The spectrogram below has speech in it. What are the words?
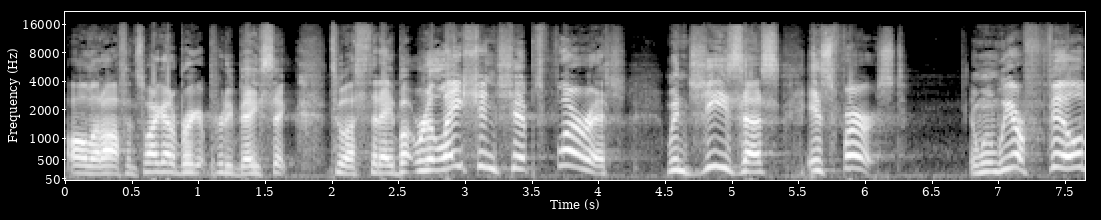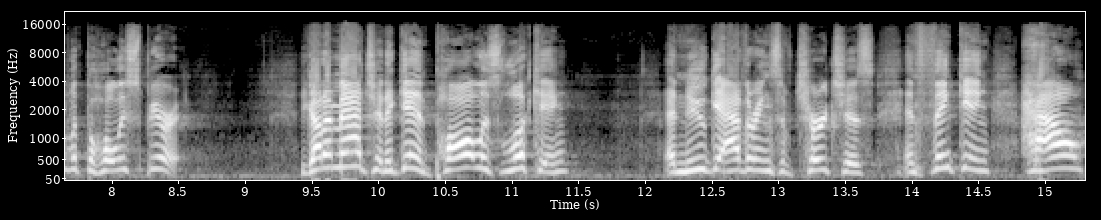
all that often, so I got to bring it pretty basic to us today. But relationships flourish when Jesus is first and when we are filled with the Holy Spirit. You got to imagine, again, Paul is looking at new gatherings of churches and thinking, how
